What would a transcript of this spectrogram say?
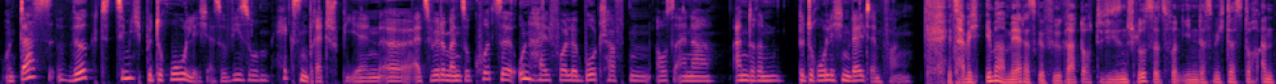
Und das wirkt ziemlich bedrohlich, also wie so Hexenbrettspielen, äh, als würde man so kurze, unheilvolle Botschaften aus einer anderen bedrohlichen Welt empfangen. Jetzt habe ich immer mehr das Gefühl, gerade doch diesen Schlusssatz von Ihnen, dass mich das doch an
